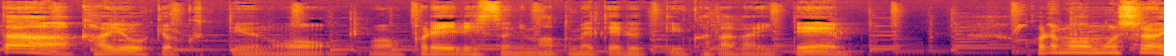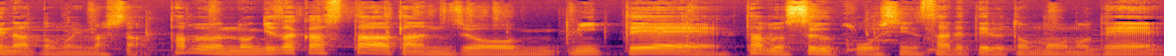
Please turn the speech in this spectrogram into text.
た歌謡曲っていうのを、プレイリストにまとめてるっていう方がいて、これも面白いなと思いました。多分、乃木坂スター誕生を見て、多分すぐ更新されてると思うので、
